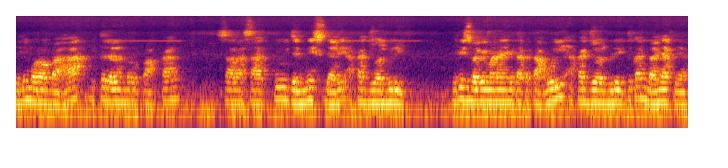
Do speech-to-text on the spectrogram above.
Jadi murabahah itu adalah merupakan salah satu jenis dari akad jual beli. Jadi sebagaimana yang kita ketahui, akad jual beli itu kan banyak ya.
